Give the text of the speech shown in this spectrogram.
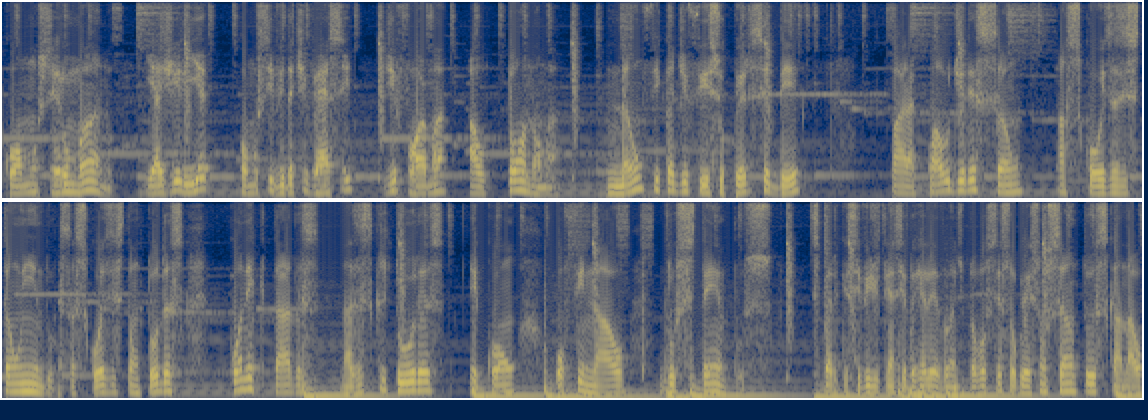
como um ser humano e agiria como se vida tivesse de forma autônoma. Não fica difícil perceber para qual direção as coisas estão indo. Essas coisas estão todas conectadas nas escrituras e com o final dos tempos. Espero que esse vídeo tenha sido relevante para você. Sou Gleison Santos, canal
